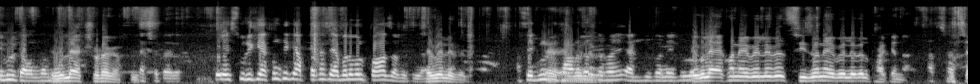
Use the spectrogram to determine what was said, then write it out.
এগুলো কেমন দাম? এগুলো একশো টাকা পিস একশো টাকা। এই চুরি কি এখন থেকে আপনার কাছে অ্যাভেলেবল পাওয়া যাবে কিনা? অ্যাভেলেবেল আচ্ছা এগুলো কি হ্যাঁ। হয় এক দোকানে এগুলো? এগুলো এখন অ্যাভেলেবেল সিজনে অ্যাভেলেবেল থাকে না। আচ্ছা আচ্ছা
